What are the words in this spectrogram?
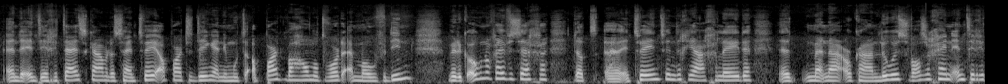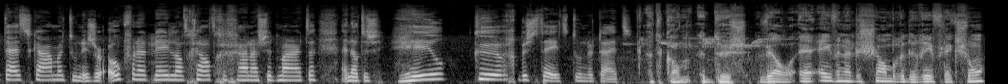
en de integriteitskamer... dat zijn twee aparte dingen en die moeten apart behandeld worden. En bovendien wil ik ook nog even zeggen... dat uh, in 22 jaar geleden, uh, na orkaan Lewis... was er geen integriteitskamer. Toen is er ook vanuit Nederland geld gegaan naar Sint Maarten. En dat is heel keurig besteed toen de tijd. Het kan dus wel. Uh, even naar de chambre de réflexion.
